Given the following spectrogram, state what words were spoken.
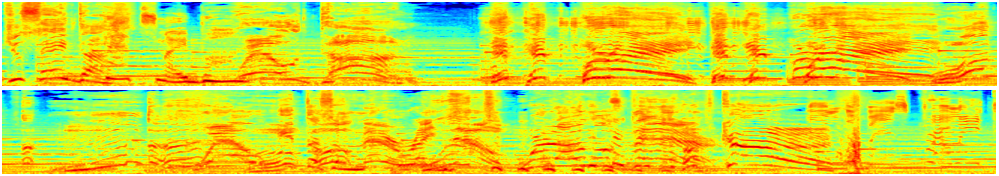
you saved us. That's my boy. Well done! Hip hip hooray! Hip hip hooray! What? Uh, hmm? Uh, Well, it doesn't matter right now. We're almost there. Of course. The best crewmate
